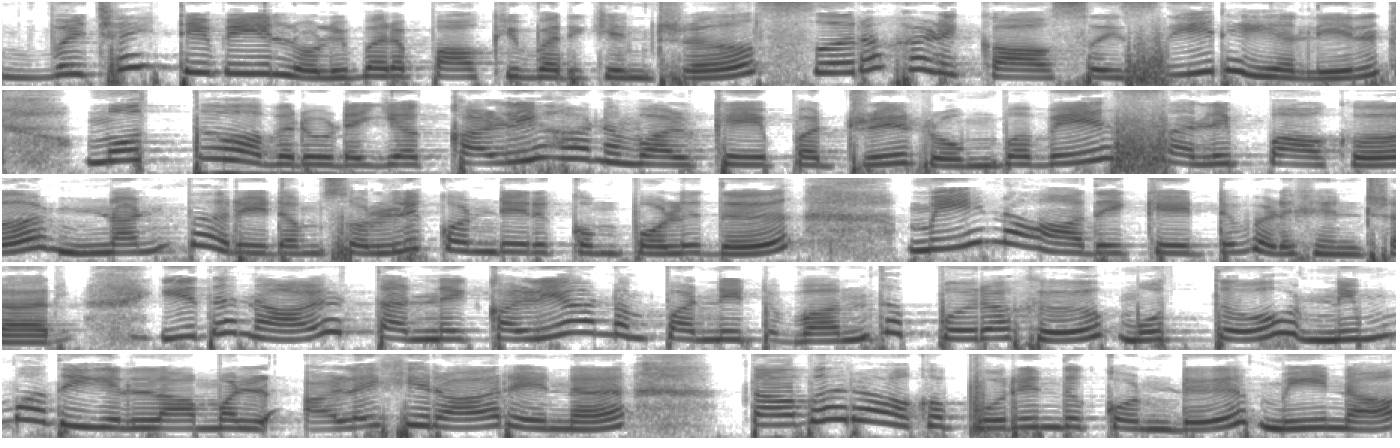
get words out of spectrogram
விஜய் டிவியில் ஒளிபரப்பாகி வருகின்ற சிறகடிக்க ஆசை சீரியலில் முத்து அவருடைய கல்யாண வாழ்க்கையை பற்றி ரொம்பவே சலிப்பாக நண்பரிடம் சொல்லிக் கொண்டிருக்கும் பொழுது மீனா அதை கேட்டு விடுகின்றார். இதனால் தன்னை கல்யாணம் பண்ணிட்டு வந்த பிறகு முத்து நிம்மதி இல்லாமல் அலைகிறார் என தவறாக புரிந்து கொண்டு மீனா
